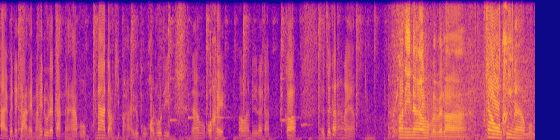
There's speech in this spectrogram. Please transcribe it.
ถ่ายบรรยากาศอะไรมาให้ดูแล้วกันนะครับผมหน้าดำชิบหายเลยกูขอโทษทีนะครับผมโอเคประมาณนี้แล้วกัน ก็เดี๋ยวเจอกันข้างในครับตอนนี้นะครับผมเป็นเวลา9โมงครึ่งนะครับผม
